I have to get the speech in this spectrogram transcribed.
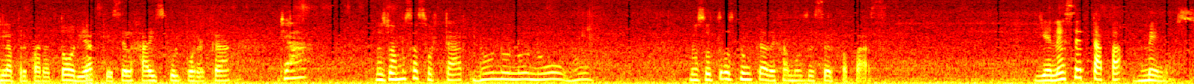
la preparatoria, que es el high school por acá, ya nos vamos a soltar, no, no, no, no, no, nosotros nunca dejamos de ser papás. Y en esa etapa menos.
